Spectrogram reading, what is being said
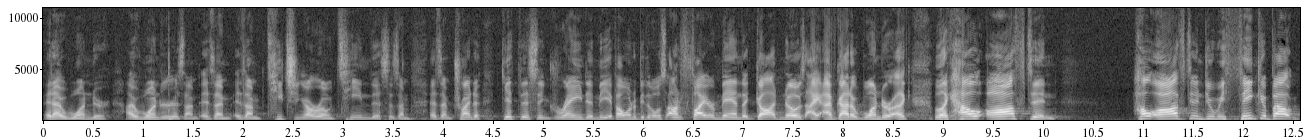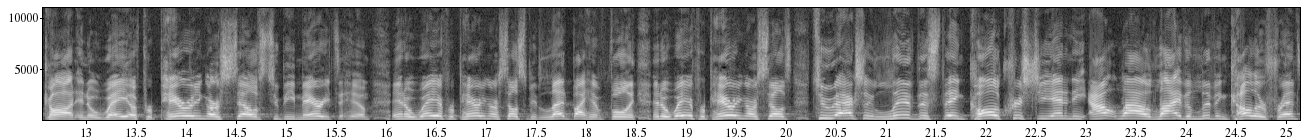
And I wonder, I wonder as I'm, as, I'm, as I'm teaching our own team this, as I'm, as I'm trying to get this ingrained in me, if I want to be the most on fire man that God knows, I, I've got to wonder, like, like how often how often do we think about God in a way of preparing ourselves to be married to Him, in a way of preparing ourselves to be led by Him fully, in a way of preparing ourselves to actually live this thing called Christianity out loud, live, and living color, friends?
